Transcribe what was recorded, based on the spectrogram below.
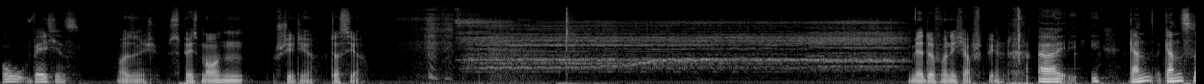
Oh, welches? Weiß ich nicht. Space Mountain steht hier. Das hier. Mehr dürfen wir nicht abspielen. Äh, ganz, ganz,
